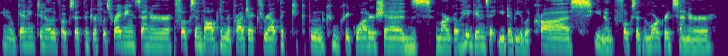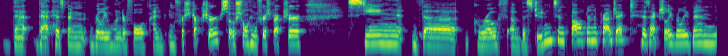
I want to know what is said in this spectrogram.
you know, getting to know the folks at the Driftless Writing Center, folks involved in the project throughout the Kickapoo and Coon Creek watersheds, Margot Higgins at UW La Crosse, you know, folks at the Morgridge Center, that that has been really wonderful kind of infrastructure, social infrastructure seeing the growth of the students involved in the project has actually really been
